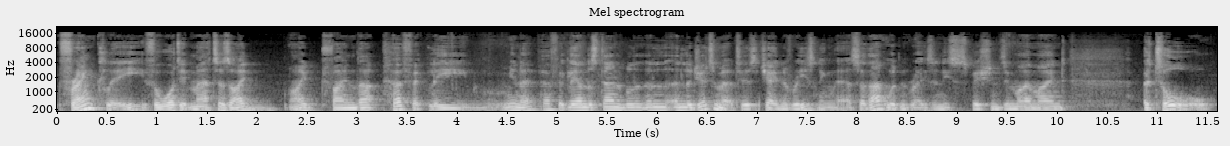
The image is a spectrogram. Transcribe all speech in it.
Frankly, for what it matters, I I find that perfectly, you know, perfectly understandable and, and legitimate. His chain of reasoning there, so that wouldn't raise any suspicions in my mind at all.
